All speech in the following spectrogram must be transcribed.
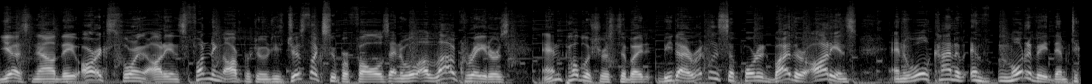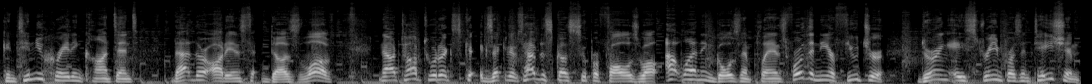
Yes, now they are exploring audience funding opportunities just like Super Follows and will allow creators and publishers to be directly supported by their audience and will kind of motivate them to continue creating content that their audience does love. Now, top Twitter ex- executives have discussed super follows while outlining goals and plans for the near future during a stream presentation.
